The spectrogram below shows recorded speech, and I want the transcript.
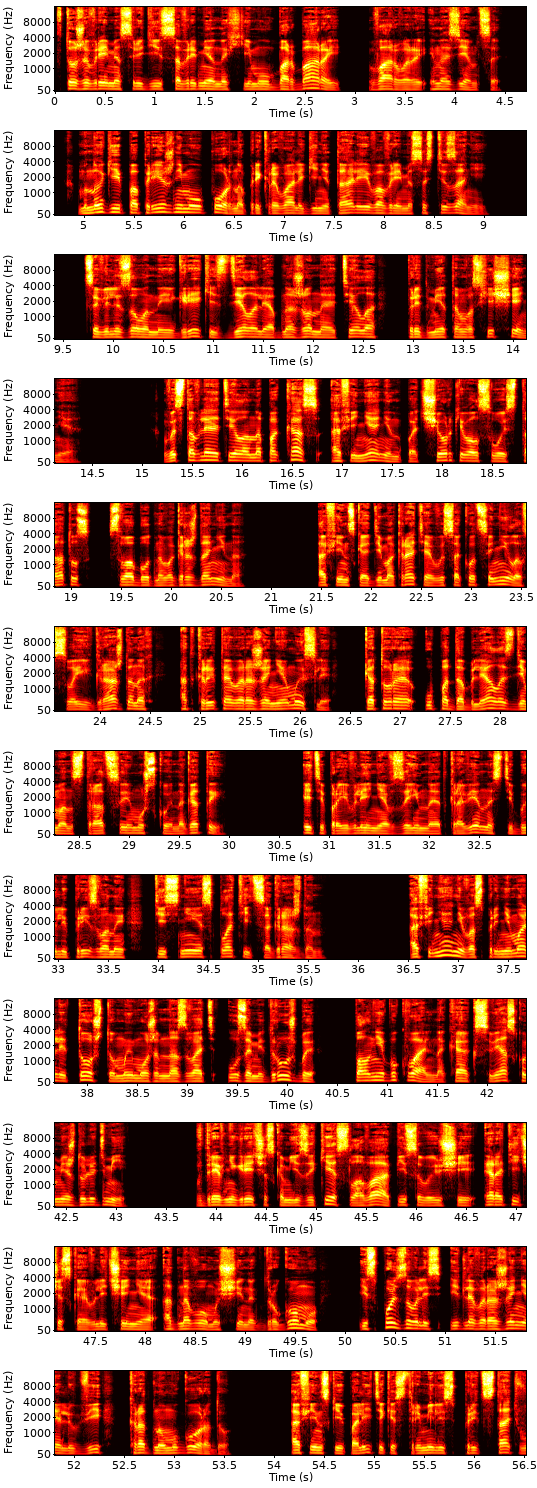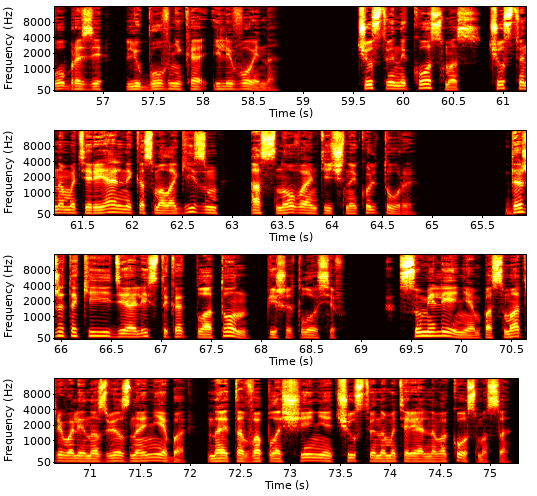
В то же время среди современных ему барбарой, варвары-иноземцы, многие по-прежнему упорно прикрывали гениталии во время состязаний. Цивилизованные греки сделали обнаженное тело предметом восхищения. Выставляя тело на показ, афинянин подчеркивал свой статус свободного гражданина. Афинская демократия высоко ценила в своих гражданах открытое выражение мысли, которое уподоблялось демонстрации мужской наготы. Эти проявления взаимной откровенности были призваны теснее сплотить сограждан. Афиняне воспринимали то, что мы можем назвать узами дружбы, вполне буквально, как связку между людьми, в древнегреческом языке слова, описывающие эротическое влечение одного мужчины к другому, использовались и для выражения любви к родному городу. Афинские политики стремились предстать в образе любовника или воина. Чувственный космос, чувственно-материальный космологизм — основа античной культуры. Даже такие идеалисты, как Платон, пишет Лосев, с умилением посматривали на звездное небо, на это воплощение чувственно-материального космоса.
